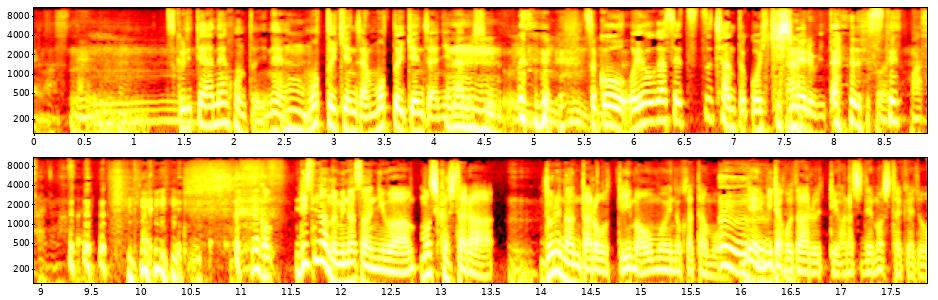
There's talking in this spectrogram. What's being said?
いますね。作り手はね、本当にね、うん。もっといけんじゃん、もっといけんじゃんになるし、うん。そこを泳がせつつ、ちゃんとこう引き締めるみたいなですね。そうです。。まさにまさに。なんか、リスナーの皆さんには、もしかしたら、どれなんだろうって今お思いの方もね、見たことあるっていう話出ましたけど、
